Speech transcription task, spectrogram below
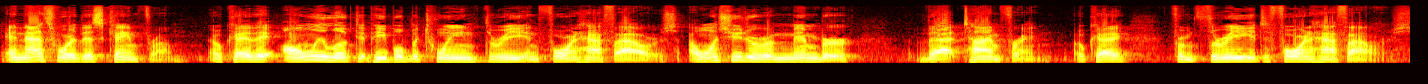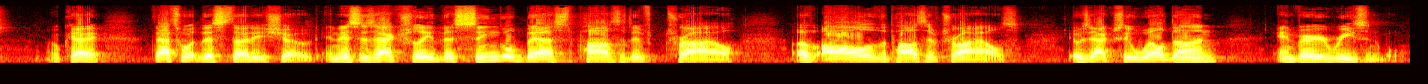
And that's where this came from, okay? They only looked at people between three and four and a half hours. I want you to remember that time frame, okay? From three to four and a half hours, okay? That's what this study showed. And this is actually the single best positive trial of all of the positive trials. It was actually well done and very reasonable,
